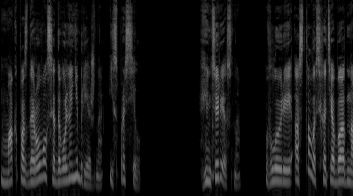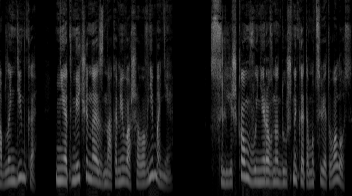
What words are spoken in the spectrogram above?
Маг поздоровался довольно небрежно и спросил. «Интересно, в Лории осталась хотя бы одна блондинка, не отмеченная знаками вашего внимания? Слишком вы неравнодушны к этому цвету волос».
